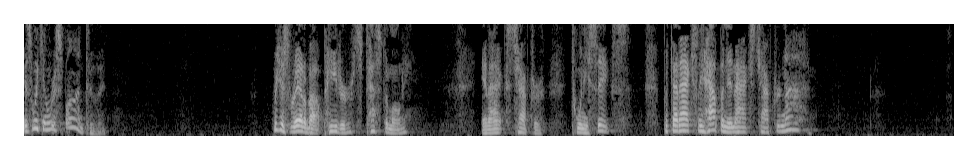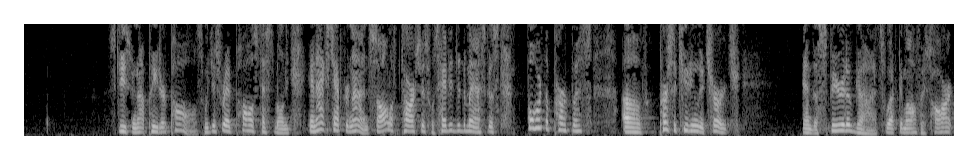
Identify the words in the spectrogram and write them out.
is we can respond to it. We just read about Peter's testimony in Acts chapter 26, but that actually happened in Acts chapter 9. Excuse me, not Peter, Paul's. We just read Paul's testimony. In Acts chapter 9, Saul of Tarsus was headed to Damascus for the purpose of persecuting the church and the Spirit of God swept him off his heart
